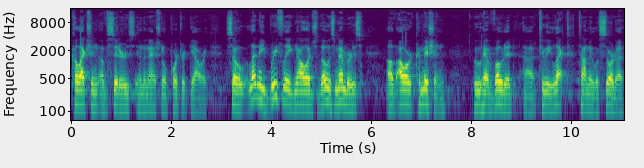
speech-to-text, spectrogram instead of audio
collection of sitters in the National Portrait Gallery. So let me briefly acknowledge those members of our commission who have voted uh, to elect Tommy Lasorda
